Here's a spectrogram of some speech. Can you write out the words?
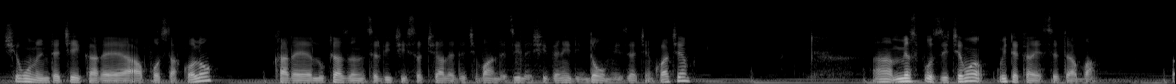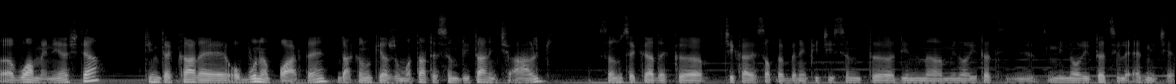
Și unul dintre cei care au fost acolo, care lucrează în servicii sociale de ceva ani de zile și venit din 2010 încoace, mi-a spus, zice, mă, uite care este treaba. Oamenii ăștia, dintre care o bună parte, dacă nu chiar jumătate, sunt britanici albi, să nu se creadă că cei care stau pe beneficii sunt din minorități, minoritățile etnice,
